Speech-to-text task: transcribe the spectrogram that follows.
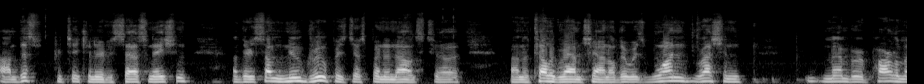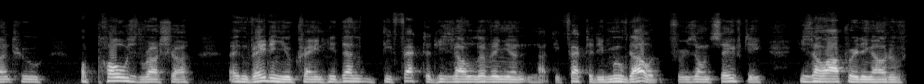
on this particular assassination. Uh, there's some new group has just been announced uh, on a Telegram channel. There was one Russian member of parliament who opposed Russia invading Ukraine. He then defected. He's now living in, not defected, he moved out for his own safety. He's now operating out of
